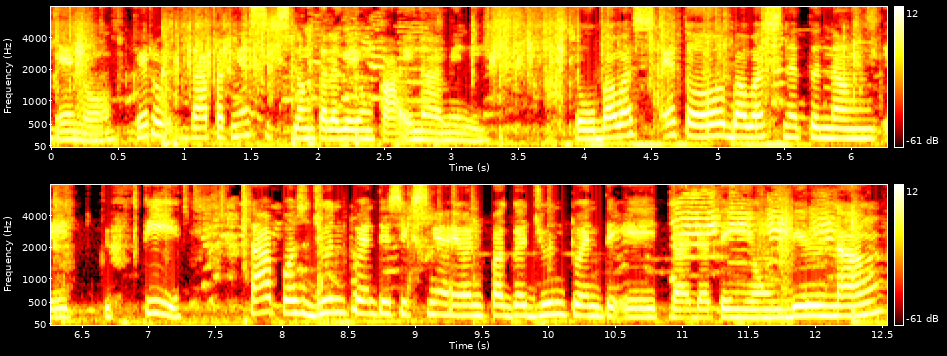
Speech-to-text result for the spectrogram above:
yan o. Pero dapat nga 6 lang talaga yung kain namin eh. So, bawas, eto, bawas na to ng 850. Tapos, June 26 ngayon, pag June 28, dadating yung bill ng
